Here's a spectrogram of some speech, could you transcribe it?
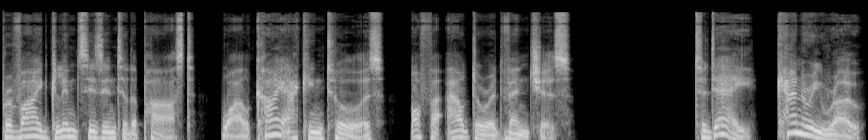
provide glimpses into the past, while kayaking tours offer outdoor adventures. Today, Cannery Row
